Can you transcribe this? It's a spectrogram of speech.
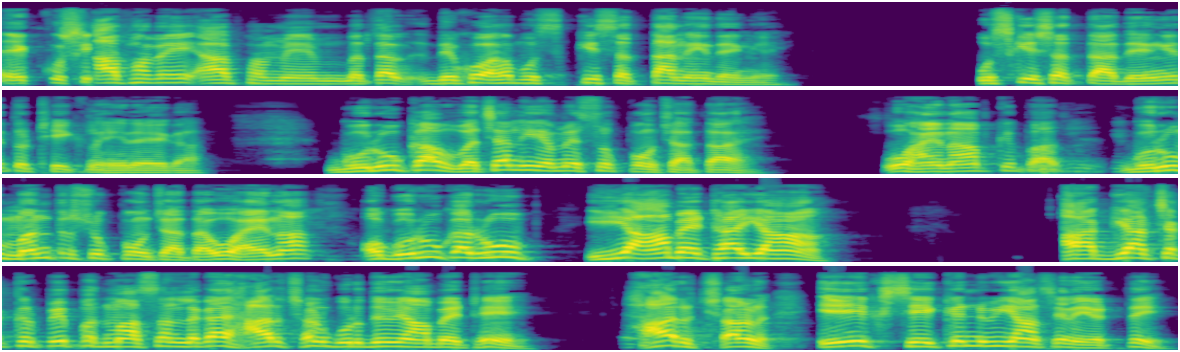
एक उसी आप हमें आप हमें मतलब देखो, हम उसकी सत्ता नहीं देंगे। उसकी सत्ता देंगे तो ठीक नहीं रहेगा। गुरु का वचन ही हमें सुख पहुंचाता है। वो है ना आपके पास? गुरु मंत्र सुख पहुंचाता है, वो है ना? और गुरु का रूप, यहाँ बैठा यहाँ। आज्ञा चक्र पे पद्मासन लगाए, हर क्षण गुरुदेव यहाँ बैठे हैं। हर क्षण, एक सेकंड भी यहाँ से नहीं हटते।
